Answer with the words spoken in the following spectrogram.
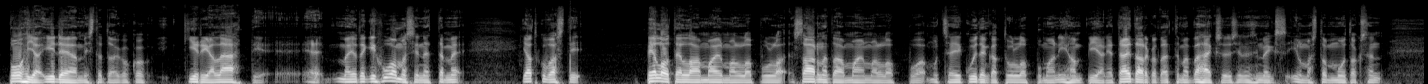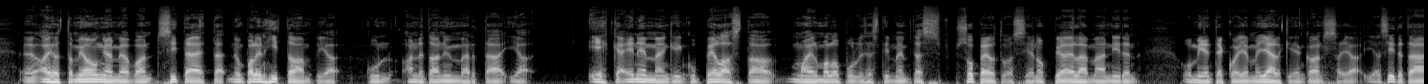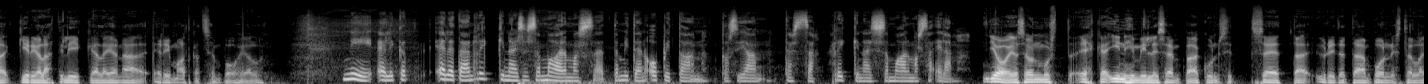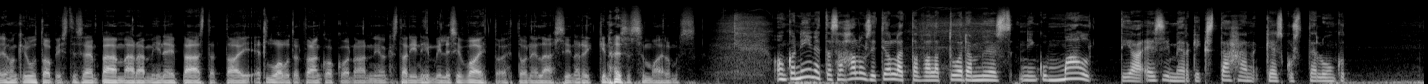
pohjaidea, mistä tuo koko kirja lähti. E, mä jotenkin huomasin, että me jatkuvasti pelotellaan maailmanlopulla, saarnataan maailmanloppua, mutta se ei kuitenkaan tule loppumaan ihan pian. Ja tämä ei tarkoita, että mä väheksyisin esimerkiksi ilmastonmuutoksen aiheuttamia ongelmia, vaan sitä, että ne on paljon hitaampia, kun annetaan ymmärtää ja ehkä enemmänkin kuin pelastaa maailma lopullisesti, meidän pitäisi sopeutua siihen, oppia elämään niiden omien tekojemme jälkien kanssa. Ja, ja siitä tämä kirja lähti liikkeelle ja nämä eri matkat sen pohjalla. Niin, eli eletään rikkinäisessä maailmassa, että miten opitaan tosiaan tässä rikkinäisessä maailmassa elämään. Joo, ja se on musta ehkä inhimillisempää kuin sit se, että yritetään ponnistella johonkin utopistiseen päämäärään, mihin ei päästä, tai että luovutetaan kokonaan, niin oikeastaan inhimillisin vaihtoehto on elää siinä rikkinäisessä maailmassa. Onko niin, että sä halusit jollain tavalla tuoda myös niin kuin malttia esimerkiksi tähän keskusteluun, kun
